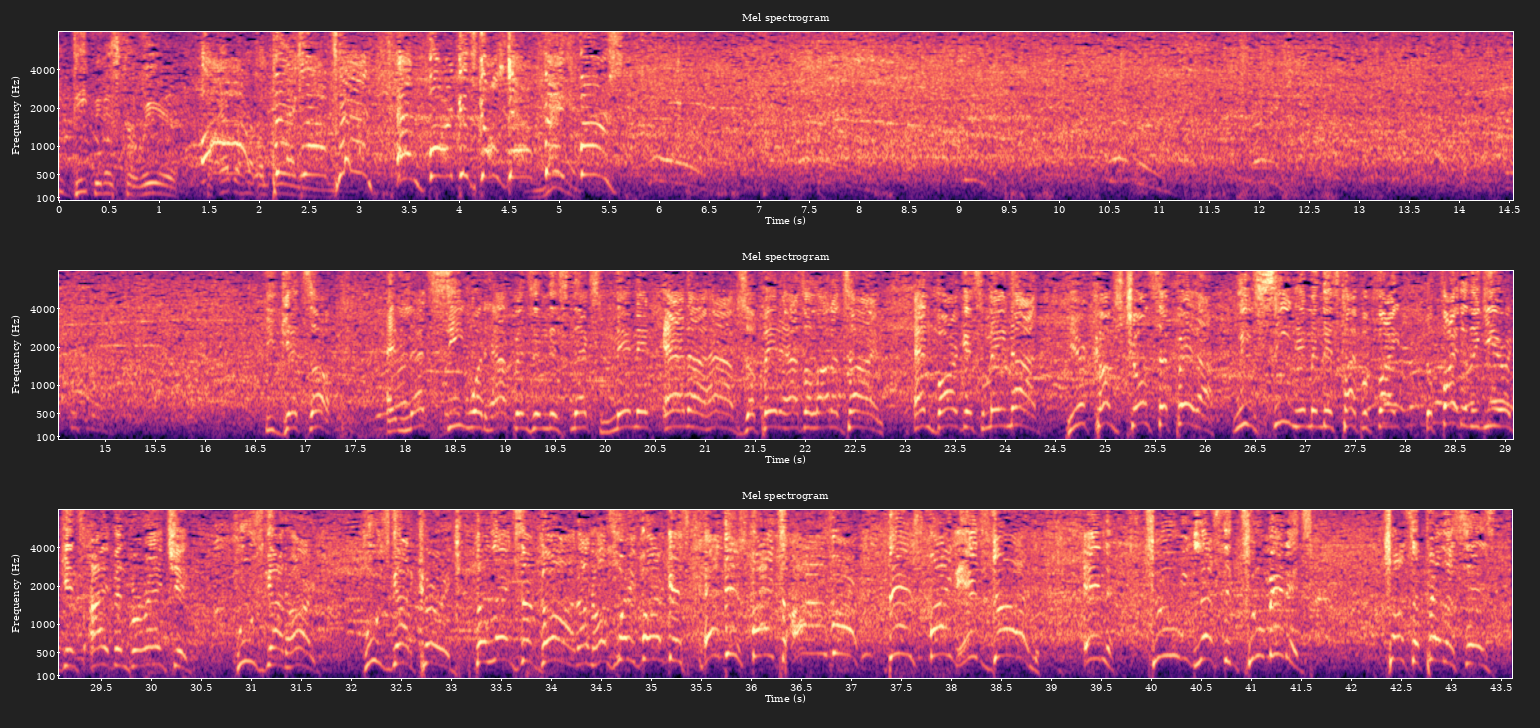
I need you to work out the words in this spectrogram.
in his career to oh, ever have a Oh, big left hand, and Vargas goes down face first. He gets up, and let's see what happens in this next minute and a half. Zepeda has a lot of time, and Vargas may not. Here comes Chon Zepeda this type of fight. The fight of the year against Ivan Baranchyk. Who's got heart? Who's got courage? The legs are gone on Josue Vargas, and this fight's over. This fight is done in two less than two minutes. Chon Zepeda says.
